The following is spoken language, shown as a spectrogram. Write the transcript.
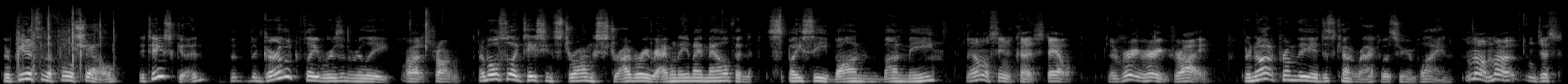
They're peanuts in the full shell. They taste good, but the garlic flavor isn't really. Well, that's strong. I'm also like tasting strong strawberry ramonade in my mouth and spicy bon banh mi. It almost seems kind of stale. They're very very dry. They're not from the discount rack, unless you're implying. No, I'm not. Just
